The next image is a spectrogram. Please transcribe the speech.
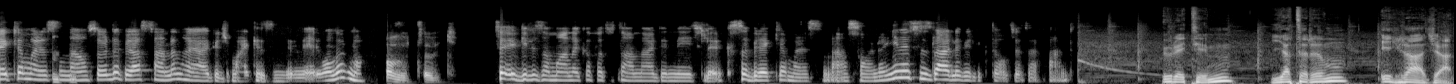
Reklam arasından sonra da biraz senden hayal gücü merkezini dinleyelim olur mu? Olur tabii ki. Sevgili zamana kafa tutanlar dinleyicileri kısa bir reklam arasından sonra yine sizlerle birlikte olacağız efendim. Üretim, yatırım, ihracat.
